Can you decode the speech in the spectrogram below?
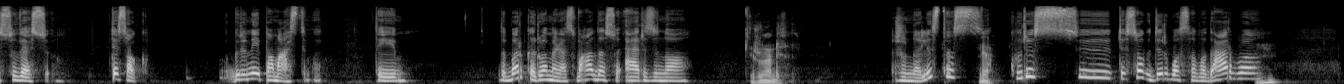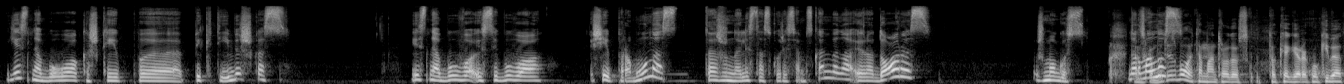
suvesiu. Tiesiog, grinai pamastymai. Tai dabar kariuomenės vadas suerzino. Žurnalistas. Žurnalistas, ja. kuris tiesiog dirbo savo darbą. Mhm. Jis nebuvo kažkaip e, piktybiškas. Jis nebuvo, jisai buvo šiaip ramūnas, tas žurnalistas, kuris jam skambino, yra doras žmogus. Normalus. Tas buvo, man atrodo, tokia gera kokybė,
